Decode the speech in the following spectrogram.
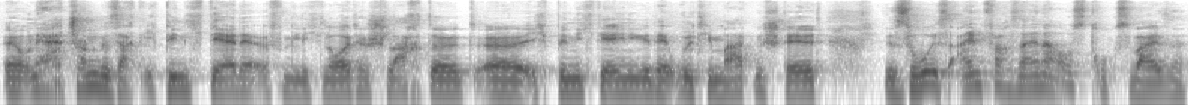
Äh, und er hat schon gesagt, ich bin nicht der, der öffentlich Leute schlachtet, äh, ich bin nicht derjenige, der Ultimaten stellt. So ist einfach seine Ausdrucksweise.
